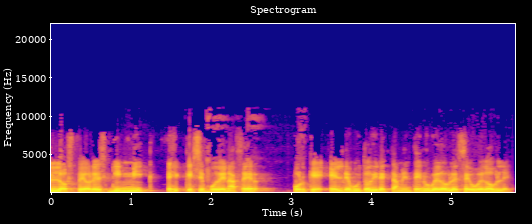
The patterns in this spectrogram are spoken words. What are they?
los peores gimmicks eh, que se pueden hacer porque él debutó directamente en WCW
